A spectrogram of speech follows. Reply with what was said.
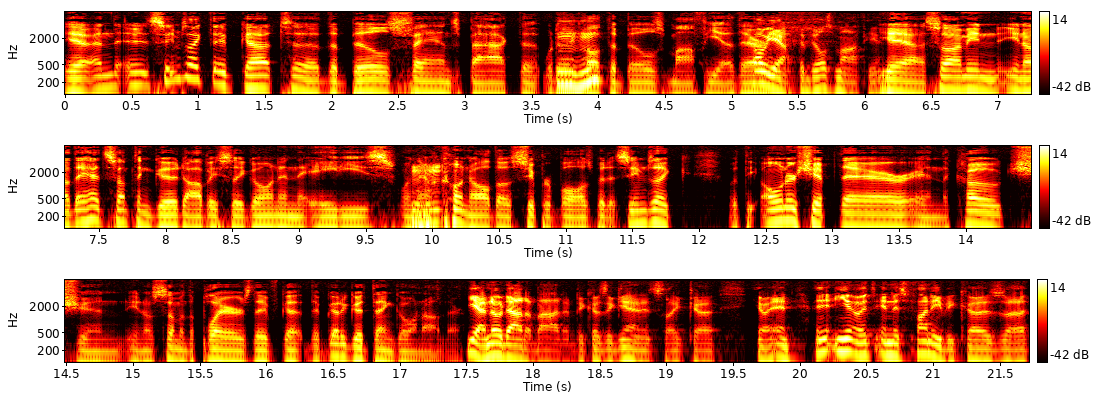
Yeah, and it seems like they've got uh, the Bills fans back. The what do they Mhm. call it? The Bills Mafia. There. Oh yeah, the Bills Mafia. Yeah, so I mean, you know, they had something good, obviously, going in the '80s when they were Mhm. going to all those Super Bowls. But it seems like with the ownership there and the coach and you know some of the players, they've got they've got a good thing going on there. Yeah, no doubt about it. Because again, it's like uh, you know, and, and you know, it, and it's funny because uh,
